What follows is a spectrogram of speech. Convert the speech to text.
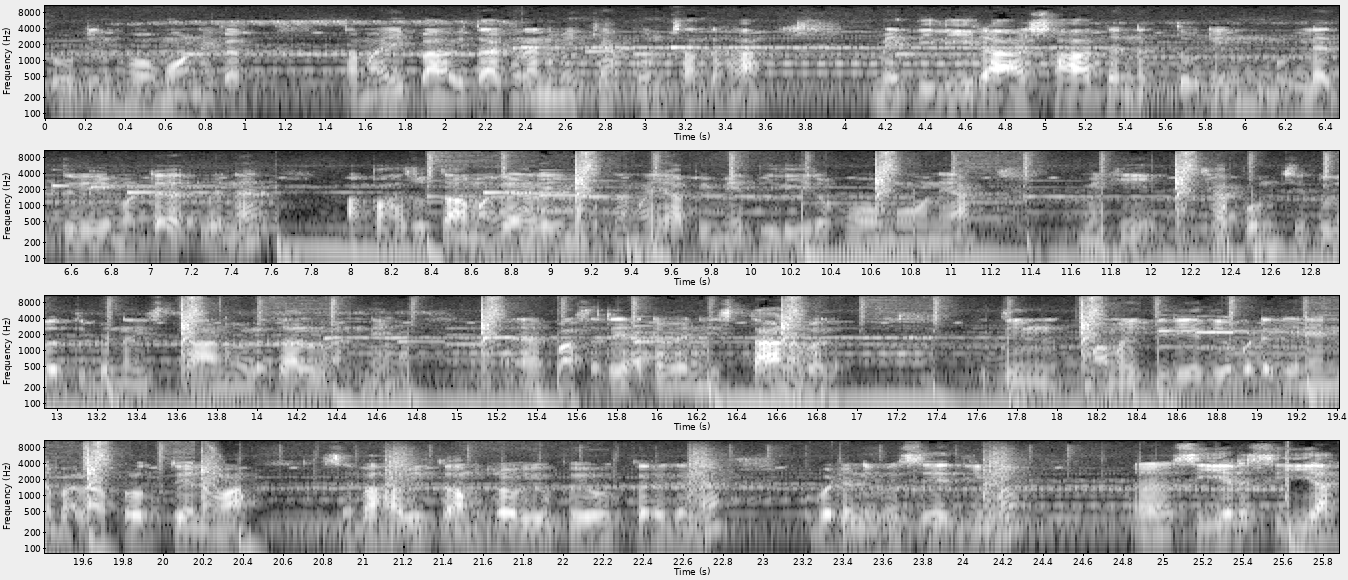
පරෝටින් හෝමෝන එකක් තමයි භාවිතා කරන්න මේ කැපුම් සඳහා. මේ දිලීර ආශාධන තුළින් මුල් ඇද්දවීමට වෙන අපහසුතා මගෑරීමට තමයි අපි මේ දිලීර හෝමෝනයක් මෙහි කැපුම් සිදුව තිබෙන ස්ථානවල ගල්වන්නේ පසට යට වෙන ස්ථානවල. ඉතින් මම ඉදිරියේදී ඔබට ගෙනෙන්න බලාපොරොත්තු වෙනවා ස්වභාවික අමුද්‍රව්‍ය උපයෝග කරගෙන ඔබට නිවසේදීම සීයට සීයක්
